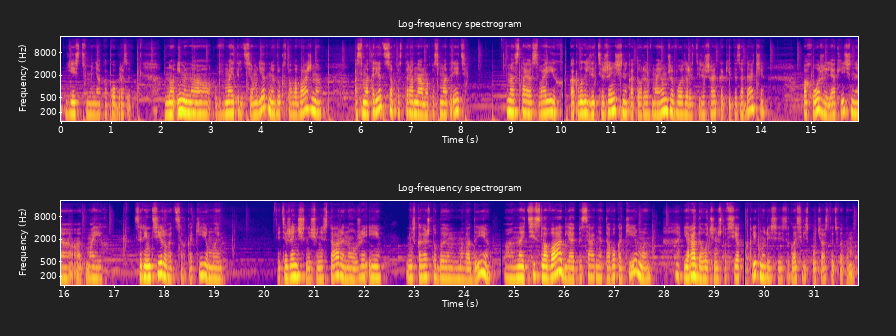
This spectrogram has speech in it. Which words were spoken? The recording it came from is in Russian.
есть у меня как образы. Но именно в мои 37 лет мне вдруг стало важно осмотреться по сторонам и посмотреть, на стаю своих, как выглядят те женщины, которые в моем же возрасте решают какие-то задачи, похожие или отличные от моих, сориентироваться, какие мы. Эти женщины еще не старые, но уже и не сказать, чтобы молодые, а найти слова для описания того, какие мы. Я рада очень, что все откликнулись и согласились поучаствовать в этом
